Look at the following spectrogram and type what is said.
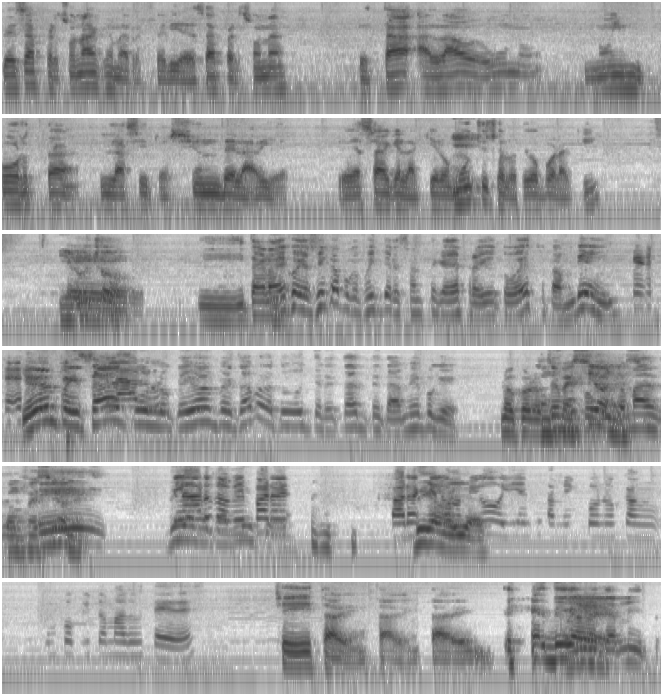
de esas personas a que me refería, de esas personas que está al lado de uno, no importa la situación de la vida. Yo ya sabe que la quiero Y- mucho y se lo digo por aquí. Y Lucho, Eh, y, y te agradezco, Yacirca, porque fue interesante que hayas traído todo esto también. Yo iba a empezar Claro. con lo que iba a empezar, pero estuvo interesante también porque nos conocemos un poquito Confesiones, más. confesiones. Dígame, Claro, también para, para que los amigos oyentes también conozcan un poquito más de ustedes. Sí, está bien, está bien, está bien. Dígame, Oye. Carlito.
